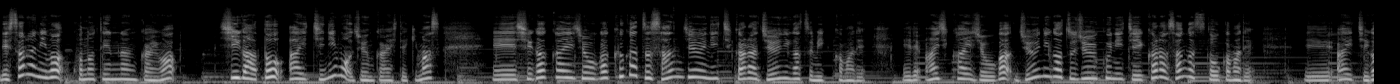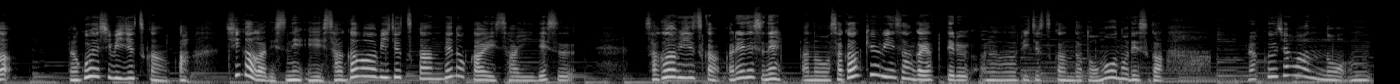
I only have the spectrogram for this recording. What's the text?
で、さらにはこの展覧会は滋賀と愛知にも巡回してきます。えー、滋賀会場が9月30日から12月3日まで、えー、で愛知会場が12月19日から3月10日まで、えー、愛知が名古屋市美術館、あ、滋賀がですね、えー、佐川美術館での開催です。佐川美術館、あれですね、あの、佐川急便さんがやってるあの美術館だと思うのですが、楽茶碗の、うん、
